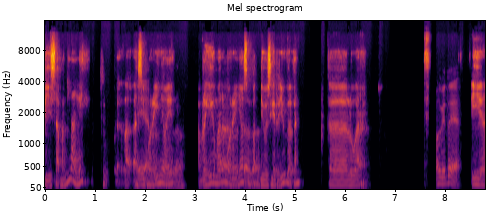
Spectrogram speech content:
bisa menang ya si Iya, Mourinho ya belum. Apalagi kemarin Nah, Mourinho betul, sempat betul. diusir juga kan ke luar Oh gitu ya? iya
